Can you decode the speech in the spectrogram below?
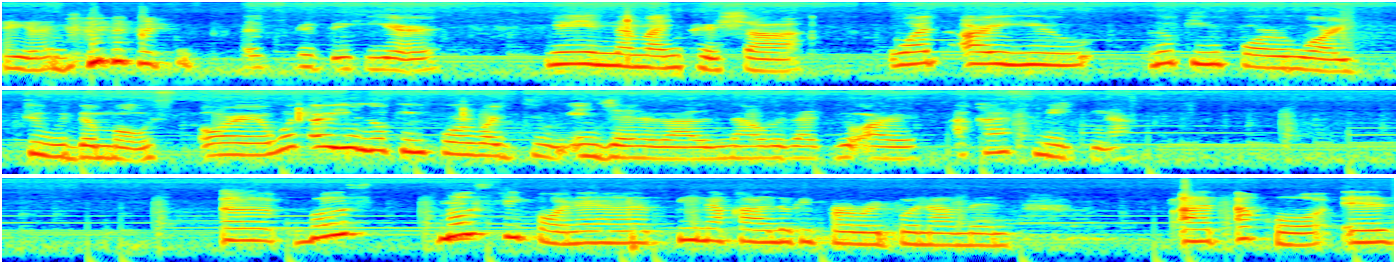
Ayun. That's good to hear. Ngayon naman, Krisha, what are you looking forward to the most? Or what are you looking forward to in general now that you are a classmate na? uh, most mostly po na pinaka looking forward po namin at ako is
